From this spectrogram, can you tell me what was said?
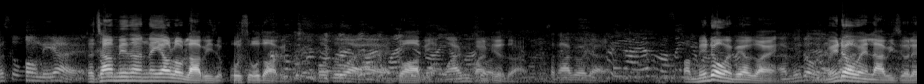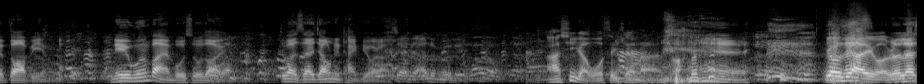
မစုံအောင်နေရတယ်တခြားမင်းသားနှစ်ယောက်လောက်လာပြီဆိုပိုဆိုးသွားပြီပေါ်ဆိုရတယ်သွားပြီဝိုင်းဖြစ်သွားတယ်စကားပြောကြတယ်ထိန်းလာရဆိုတော့စိတ်။မင်းတော်ဝင်ပဲရောက်သွားရင်အမင်းတော်ဝင်မင်းတော်ဝင်လာပြီဆိုလဲသွားပြီ။နေဝင်းပိုင်ပို့ဆိုးသွားပြီ။ तू ကဇက်ကြောင်းနေထိုင်ပြောတာကျန်တယ်အဲ့လိုမျိုးလေအားရှိတာဗောစိတ်ချမ်းသာတယ်နော်ပြောစရာတွေဗော relax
